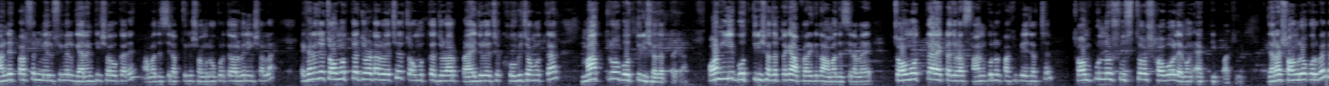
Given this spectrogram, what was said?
Hundred percent male female guarantee সহকারে আমাদের সিরাপ থেকে সংগ্রহ করতে পারবেন ইনশাল্লাহ এখানে যে চমৎকার জোড়াটা রয়েছে, চমৎকার জোড়ার প্রাইস রয়েছে খুবই চমৎকার, মাত্র বত্রিশ হাজার টাকা। অনলি বত্রিশ হাজার টাকা আপনারা কিন্তু আমাদের সিরাপে চমৎকার একটা জোড়া সানকুনুর পাখি পেয়ে যাচ্ছেন। সম্পূর্ণ সুস্থ, সবল এবং অ্যাক্টিভ পাখি। যারা সংগ্রহ করবেন,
